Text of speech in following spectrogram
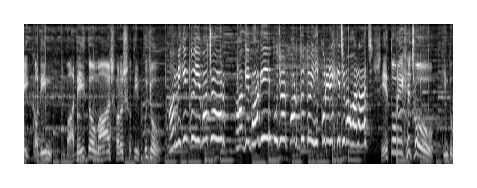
এই কদিন বাদেই তো মা সরস্বতীর পুজো। আমি কিন্তু এবছর আগে ভাগেই পুজোর ফর্দ তৈরি করে রেখেছি মহারাজ। সে তো রেখেছো কিন্তু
